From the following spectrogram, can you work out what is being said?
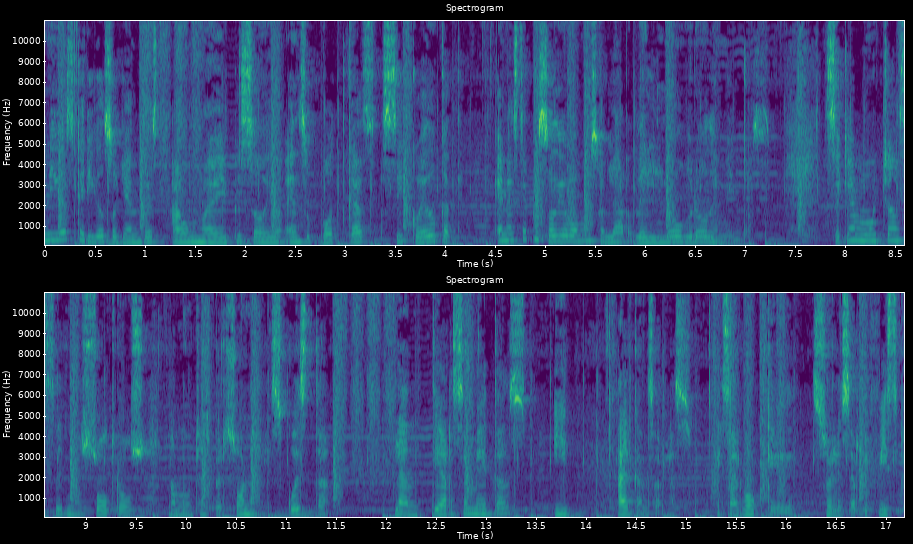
Bienvenidos queridos oyentes a un nuevo episodio en su podcast Psicoeducate. En este episodio vamos a hablar del logro de metas. Sé que a muchas de nosotros, a muchas personas les cuesta plantearse metas y alcanzarlas. Es algo que suele ser difícil.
